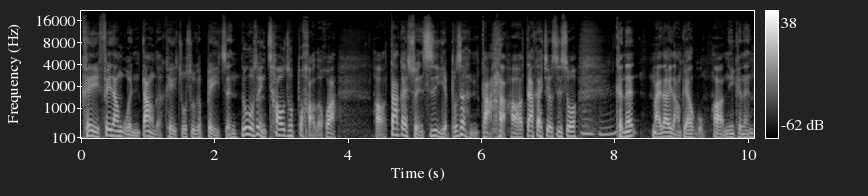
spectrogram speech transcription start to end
可以非常稳当的可以做出个倍增。如果说你操作不好的话，好，大概损失也不是很大了哈，大概就是说，可能买到一档标股啊，你可能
